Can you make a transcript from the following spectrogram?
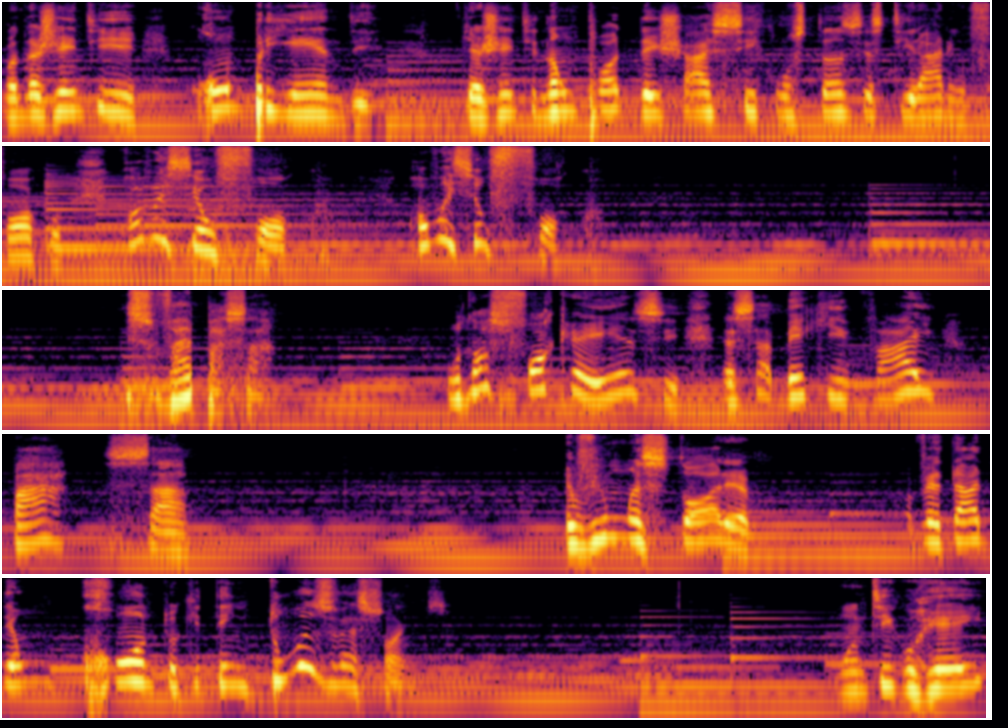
Quando a gente compreende que a gente não pode deixar as circunstâncias tirarem o foco. Qual vai ser o foco? Qual vai ser o foco? Isso vai passar. O nosso foco é esse, é saber que vai passar. Eu vi uma história, na verdade é um conto que tem duas versões. Um antigo rei,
